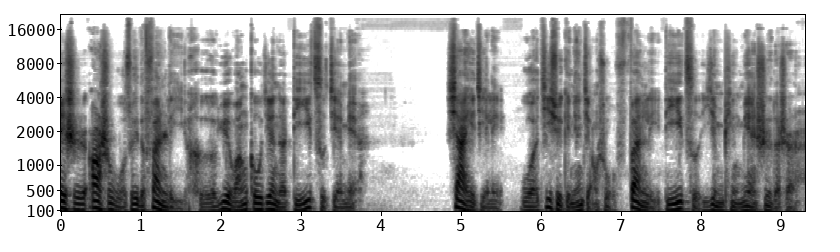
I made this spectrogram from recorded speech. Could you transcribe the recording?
这是二十五岁的范蠡和越王勾践的第一次见面。下一节里，我继续给您讲述范蠡第一次应聘面试的事儿。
